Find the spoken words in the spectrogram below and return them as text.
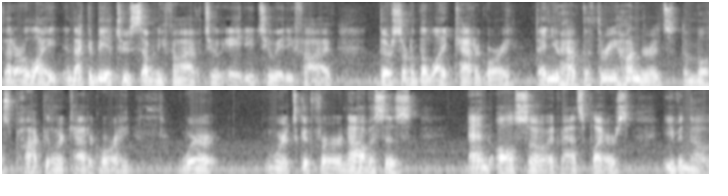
that are light, and that could be a 275, 280, 285. They're sort of the light category. Then you have the 300s, the most popular category, where where it's good for novices and also advanced players, even though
